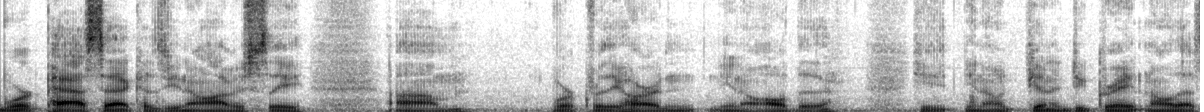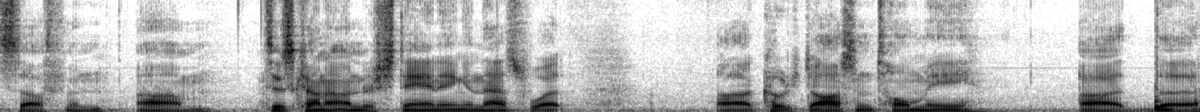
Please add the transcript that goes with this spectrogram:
work past that because you know obviously um, work really hard and you know all the he you know gonna do great and all that stuff and um, just kind of understanding and that's what uh, Coach Dawson told me. Uh, the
